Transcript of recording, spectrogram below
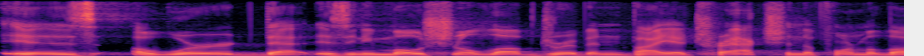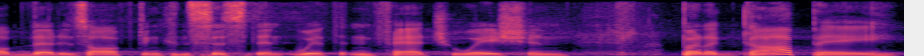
is a word that is an emotional love driven by attraction, the form of love that is often consistent with infatuation. But agape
